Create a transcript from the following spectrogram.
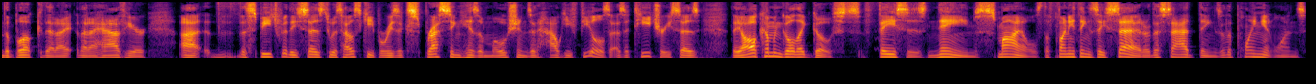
the book that I that I have here, uh, the speech where he says to his housekeeper, he's expressing his emotions and how he feels as a teacher. He says, "They all come and go like ghosts: faces, names, smiles. The funny things they said, or the sad things, or the poignant ones.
